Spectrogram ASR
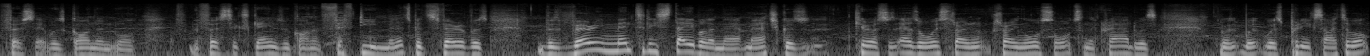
First set was gone, and well, the first six games were gone in 15 minutes. But Zverev was was very mentally stable in that match because Kyrgios, as always, throwing throwing all sorts, and the crowd was was, was pretty excitable.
